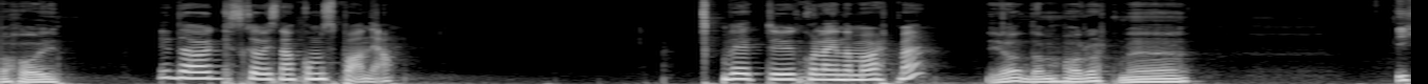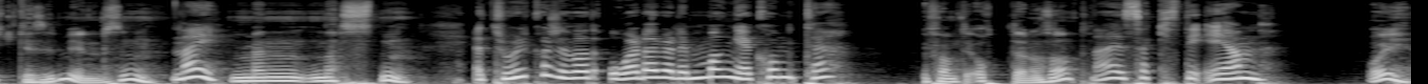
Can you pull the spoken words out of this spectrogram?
Ahoi. I dag skal vi snakke om Spania. Vet du hvor lenge de har vært med? Ja, de har vært med ikke siden begynnelsen, Nei, men nesten. jeg tror kanskje det var et år der veldig mange kom til. 58 eller noe sånt. Nei, 61. Oi,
